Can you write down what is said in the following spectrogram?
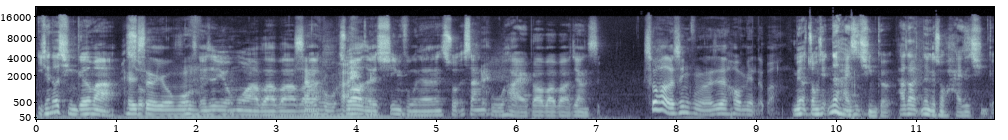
以前都情歌嘛，黑色幽默，黑色幽默啊，叭叭叭，珊瑚海，说好的幸福呢？说珊瑚海，叭叭叭，这样子。说好的幸福呢？是后面的吧？没有，中间那还是情歌，他到那个时候还是情歌，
